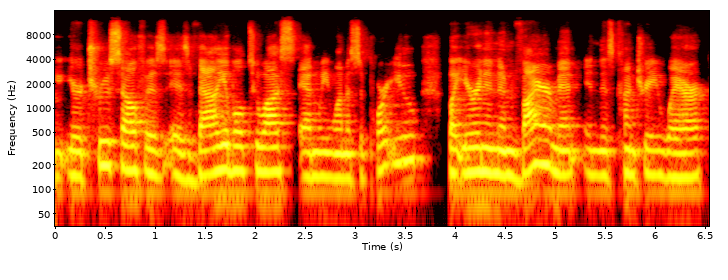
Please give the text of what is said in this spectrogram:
your true self is, is valuable to us and we want to support you. But you're in an environment in this country where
